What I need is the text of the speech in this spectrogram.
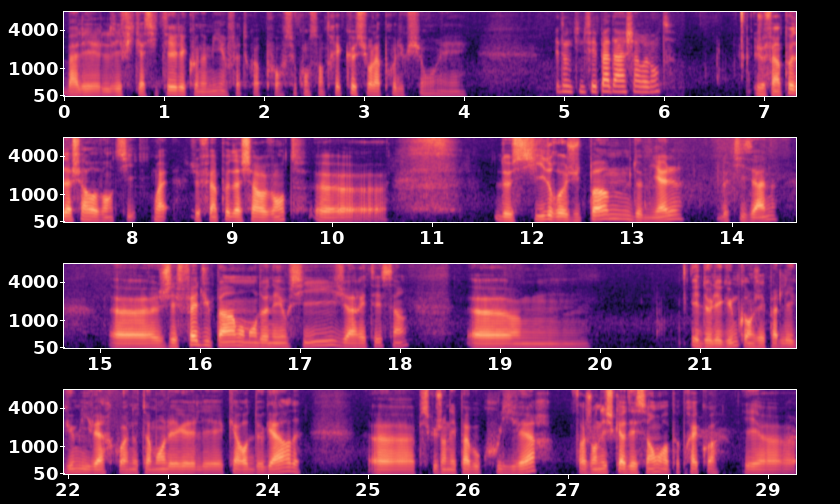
bah, l'efficacité, l'économie en fait, quoi, pour se concentrer que sur la production. Et, et donc tu ne fais pas d'achat-revente? Je fais un peu d'achat-revente, si. Ouais, je fais un peu d'achat-revente de cidre, jus de pomme, de miel, de tisane. j'ai fait du pain à un moment donné aussi, j'ai arrêté ça. Euh, et de légumes quand j'ai pas de légumes l'hiver, quoi, notamment les, carottes de garde, euh, puisque j'en ai pas beaucoup l'hiver. Enfin, j'en ai jusqu'à décembre à peu près, quoi. Et, euh,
